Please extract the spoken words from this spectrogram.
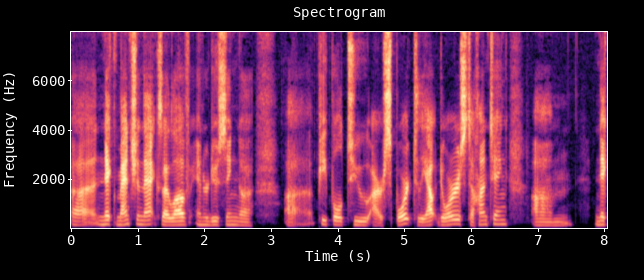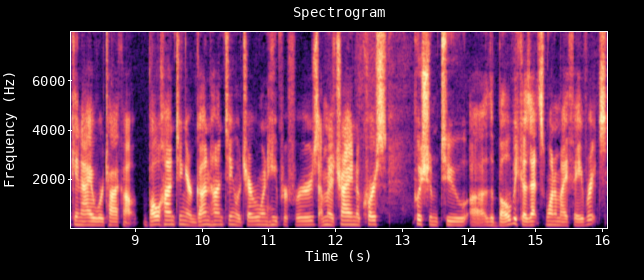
uh, Nick mentioned that because I love introducing uh, uh, people to our sport, to the outdoors, to hunting. Um, Nick and I were talking about bow hunting or gun hunting, whichever one he prefers. I'm going to try and, of course, push him to uh, the bow because that's one of my favorites.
